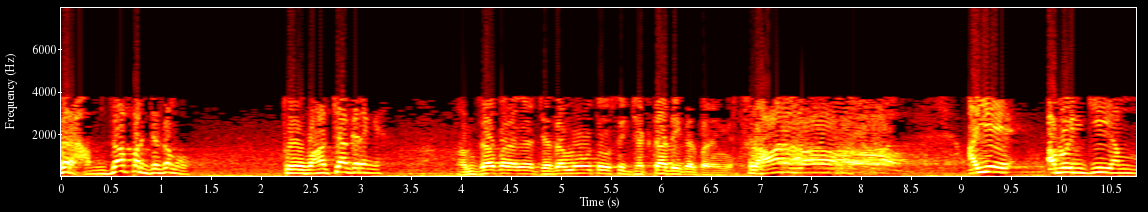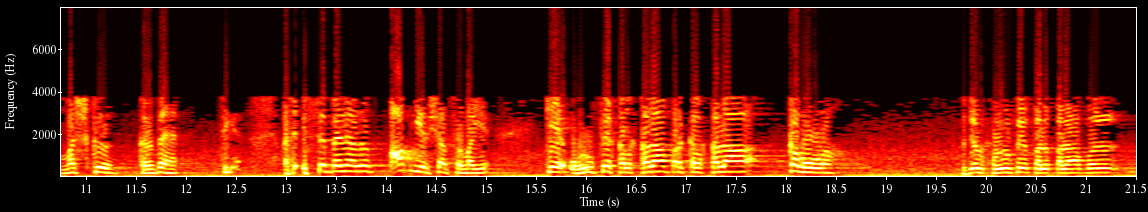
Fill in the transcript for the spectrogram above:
اگر حمزہ پر جزم ہو تو وہاں کیا کریں گے؟ حمزہ پر اگر جزم ہو تو اسے جھٹکا دے کر پڑیں گے۔ سبحان اللہ آئیے اب ان کی ہم مشق کرتے ہیں ٹھیک ہے؟ اچھا اس سے پہلے حضرت آپ یہ ارشاد فرمائیے کہ حروف قلقلہ پر قلقلہ کب ہوگا؟ جب حروف قلقلہ پر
